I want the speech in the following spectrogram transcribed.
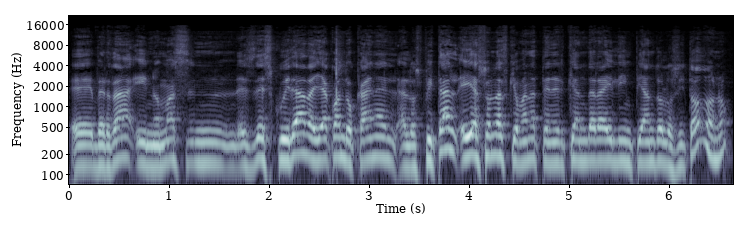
eh, ¿verdad? Y nomás mm, es descuidada ya cuando caen al, al, hospital. Ellas son las que van a tener que andar ahí limpiándolos y todo, ¿no?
